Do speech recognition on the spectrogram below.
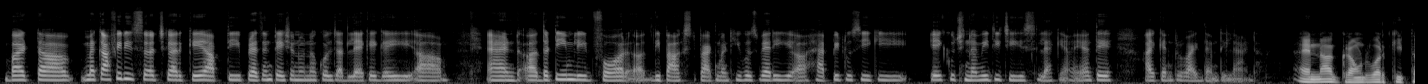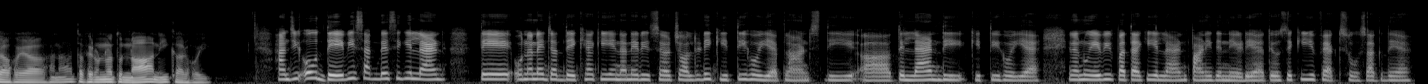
ਬਟ ਮੈਂ ਕਾਫੀ ਰਿਸਰਚ ਕਰਕੇ ਆਪਦੀ ਪ੍ਰੈਜੈਂਟੇਸ਼ਨ ਉਹਨਾਂ ਕੋਲ ਜਦ ਲੈ ਕੇ ਗਈ and the team lead for the parks department he was very happy to see ਕਿ ਇਹ ਕੁਝ ਨਵੀਂ ਜੀ ਚੀਜ਼ ਲੈ ਕੇ ਆਏ ਆ ਤੇ I can provide them the land ਇੰਨਾ ਗਰਾਊਂਡ ਵਰਕ ਕੀਤਾ ਹੋਇਆ, ਹਨਾ, ਤਾਂ ਫਿਰ ਉਹਨਾਂ ਤੋਂ ਨਾ ਨਹੀਂ ਕਰ ਹੋਈ। ਹਾਂਜੀ ਉਹ ਦੇ ਵੀ ਸਕਦੇ ਸੀਗੇ ਲੈਂਡ ਤੇ ਉਹਨਾਂ ਨੇ ਜਦ ਦੇਖਿਆ ਕਿ ਇਹਨਾਂ ਨੇ ਰਿਸਰਚ ਆਲਰੇਡੀ ਕੀਤੀ ਹੋਈ ਹੈ ਪਲਾਂਟਸ ਦੀ ਤੇ ਲੈਂਡ ਦੀ ਕੀਤੀ ਹੋਈ ਹੈ ਇਹਨਾਂ ਨੂੰ ਇਹ ਵੀ ਪਤਾ ਕਿ ਇਹ ਲੈਂਡ ਪਾਣੀ ਦੇ ਨੇੜੇ ਹੈ ਤੇ ਉਸੇ ਕੀ ਇਫੈਕਟਸ ਹੋ ਸਕਦੇ ਆ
